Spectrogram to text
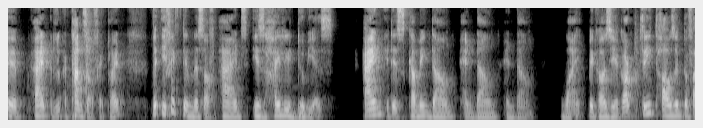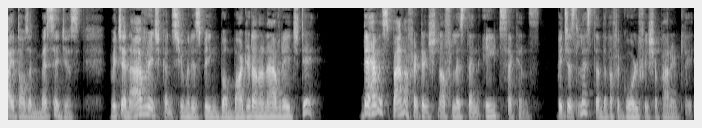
uh, tons of it right? The effectiveness of ads is highly dubious and it is coming down and down and down. Why? Because you got 3,000 to 5,000 messages, which an average consumer is being bombarded on an average day. They have a span of attention of less than eight seconds, which is less than that of a goldfish, apparently.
